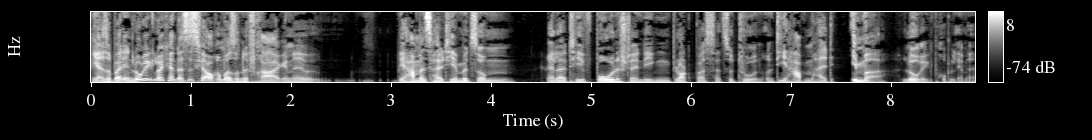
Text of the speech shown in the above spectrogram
Ja, also bei den Logiklöchern, das ist ja auch immer so eine Frage, ne? Wir haben es halt hier mit so einem relativ bodenständigen Blockbuster zu tun und die haben halt immer Logikprobleme.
